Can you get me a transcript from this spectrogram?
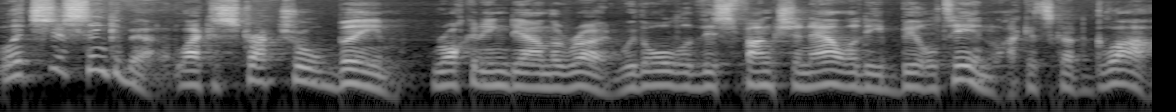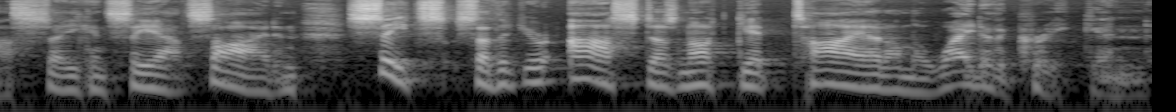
let's just think about it like a structural beam rocketing down the road with all of this functionality built in, like it's got glass so you can see outside, and seats so that your ass does not get tired on the way to the creek, and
